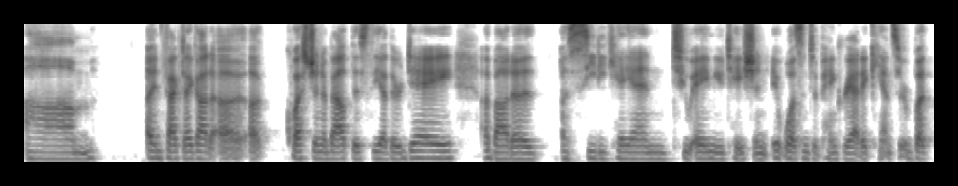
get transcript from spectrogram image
um in fact I got a, a question about this the other day about a a CDKN2A mutation. It wasn't a pancreatic cancer, but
